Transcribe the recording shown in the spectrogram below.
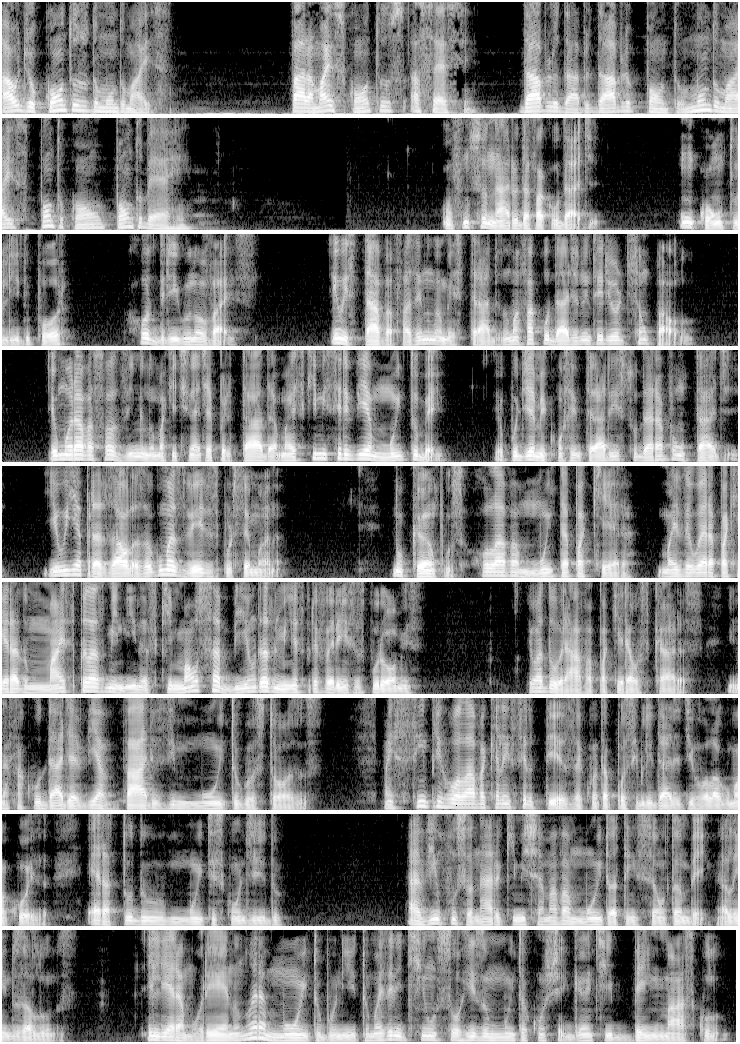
Audiocontos do Mundo Mais. Para mais contos, acesse www.mundomais.com.br. O funcionário da faculdade. Um conto lido por Rodrigo Novaes. Eu estava fazendo meu mestrado numa faculdade no interior de São Paulo. Eu morava sozinho numa kitnet apertada, mas que me servia muito bem. Eu podia me concentrar e estudar à vontade e eu ia para as aulas algumas vezes por semana. No campus rolava muita paquera, mas eu era paquerado mais pelas meninas que mal sabiam das minhas preferências por homens. Eu adorava paquerar os caras, e na faculdade havia vários e muito gostosos. Mas sempre rolava aquela incerteza quanto à possibilidade de rolar alguma coisa. Era tudo muito escondido. Havia um funcionário que me chamava muito a atenção também, além dos alunos. Ele era moreno, não era muito bonito, mas ele tinha um sorriso muito aconchegante e bem másculo.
